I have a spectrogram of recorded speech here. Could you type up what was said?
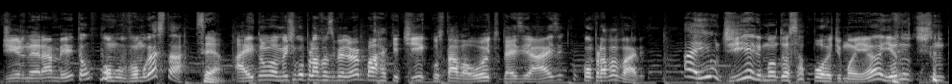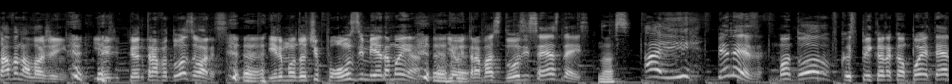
Dinheiro não era meu, então vamos, vamos gastar. Certo. Aí normalmente eu comprava as melhores barras que tinha, que custava 8, 10 reais, e comprava várias. Aí um dia ele mandou essa porra de manhã e eu não, não tava na loja ainda. E eu, eu entrava duas horas. E ele mandou tipo 11 e meia da manhã. E eu entrava às 12 e saía às 10. Nossa. Aí, beleza. Mandou, ficou explicando a campanha, até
